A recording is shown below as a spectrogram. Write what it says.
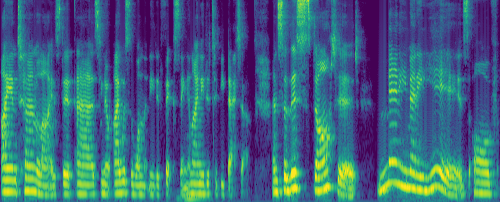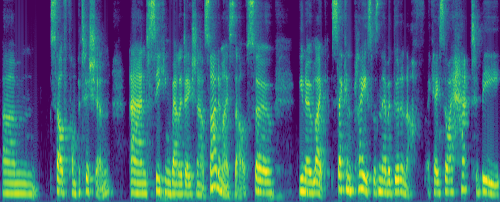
I internalized it as, you know, I was the one that needed fixing and I needed to be better. And so this started many, many years of um, self competition and seeking validation outside of myself. So, you know, like second place was never good enough. Okay, so I had to be,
